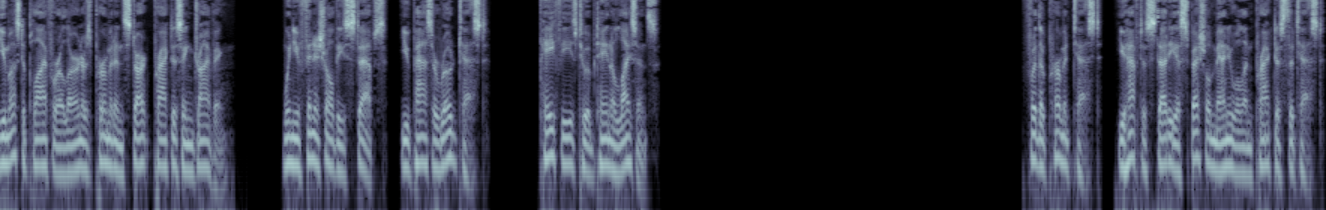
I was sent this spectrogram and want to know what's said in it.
you must apply for a learner's permit and start practicing driving. When you finish all these steps, you pass a road test. Pay fees to obtain a license. For the permit test, you have to study a special manual and practice the test.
